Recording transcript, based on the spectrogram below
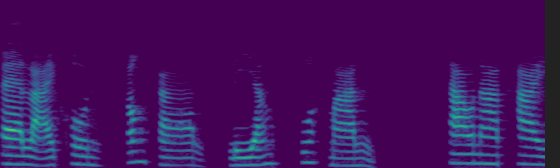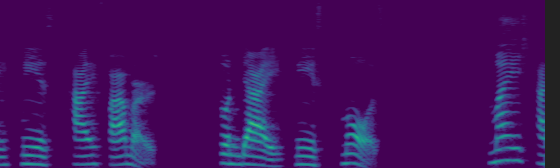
แต่หลายคนต้องการเลี้ยงพวกมัน ชาวนาไทย means Thai farmers ส่วนใหญ่ means most ไม่ใช้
